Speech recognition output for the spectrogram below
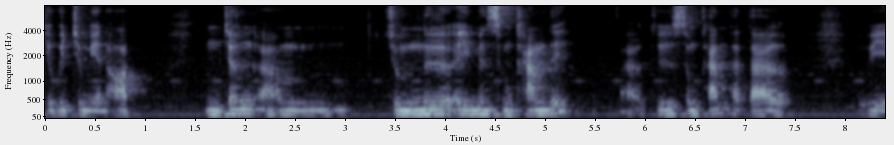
ជាវិជ្ជមានអត់អញ្ចឹងអឺជំនឿអីមានសំខាន់ទេគឺសំខាន់ថាតើវា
